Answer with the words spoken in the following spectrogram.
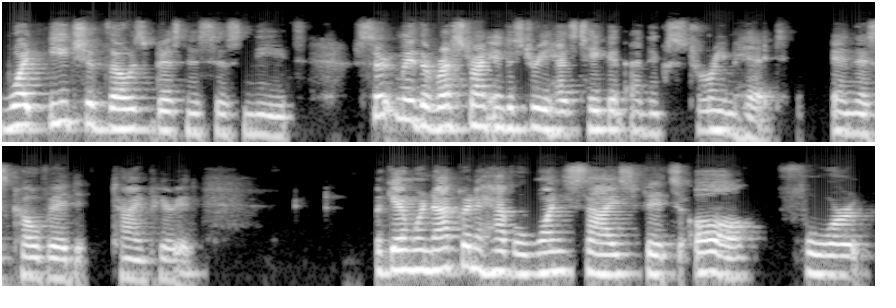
what each of those businesses needs. Certainly, the restaurant industry has taken an extreme hit in this COVID time period. Again, we're not going to have a one size fits all for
